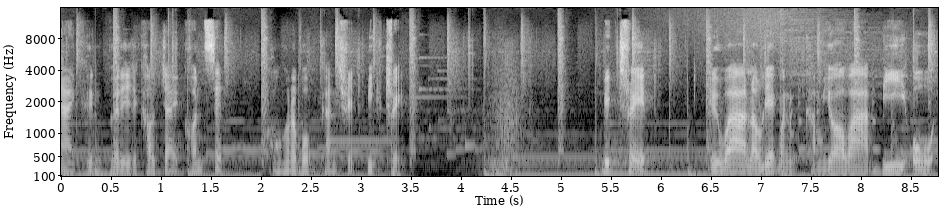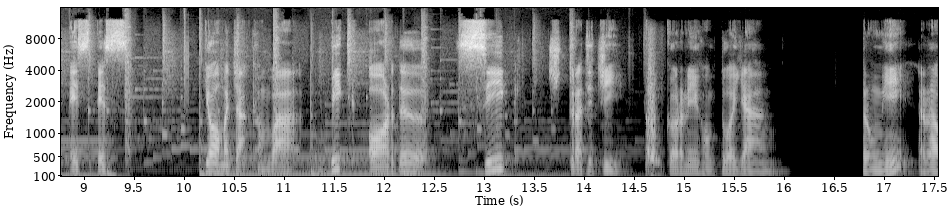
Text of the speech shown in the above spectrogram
ง่ายขึ้น เพื่อที่จะเข้าใจคอนเซปต์ของระบบการเทรด Big Trade Big Trade หรือว่าเราเรียกมันคำย่อว่า BOSS ย่อมาจากคำว่า Big Order Seek Strategy กรณีของตัวอย่าง ตรงนี้เรา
